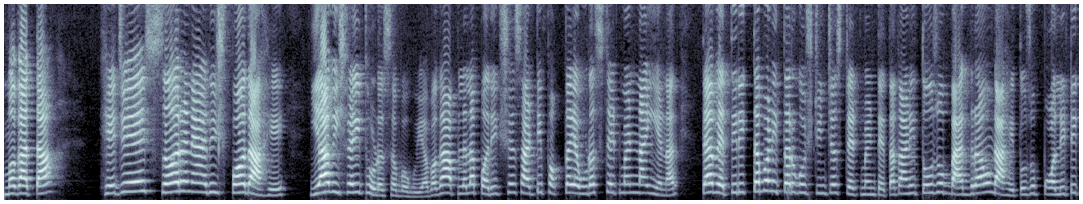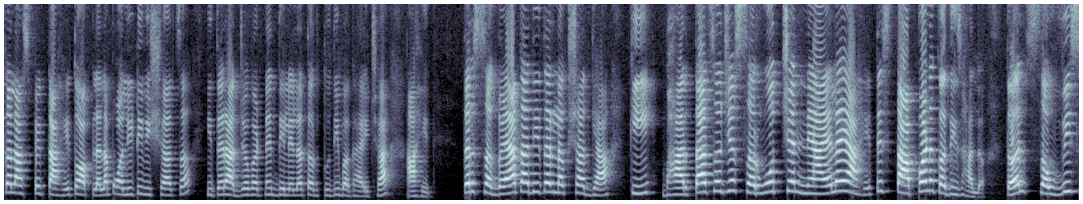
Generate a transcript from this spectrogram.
मग आता हे जे सरन्यायाधीश पद आहे याविषयी थोडंसं बघूया. बघा आपल्याला परीक्षेसाठी फक्त एवढं स्टेटमेंट नाही येणार. त्या व्यतिरिक्त पण इतर गोष्टींचे स्टेटमेंट येतात आणि तो जो बॅकग्राऊंड आहे तो जो पॉलिटिकल आस्पेक्ट आहे तो आपल्याला पॉलिटी विषयाचं इथे राज्यघटनेत दिलेल्या तरतुदी बघायच्या आहेत. तर सगळ्यात आधी तर लक्षात घ्या की भारताचं जे सर्वोच्च न्यायालय आहे ते स्थापन कधी झालं? तर सव्वीस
